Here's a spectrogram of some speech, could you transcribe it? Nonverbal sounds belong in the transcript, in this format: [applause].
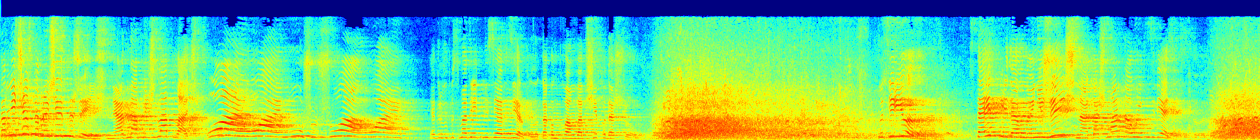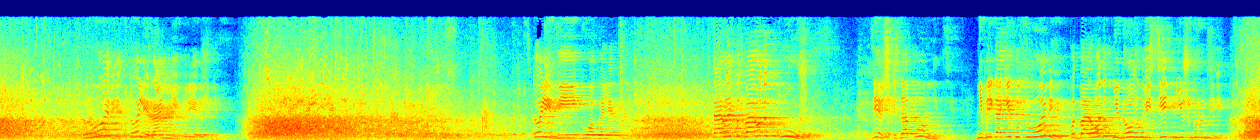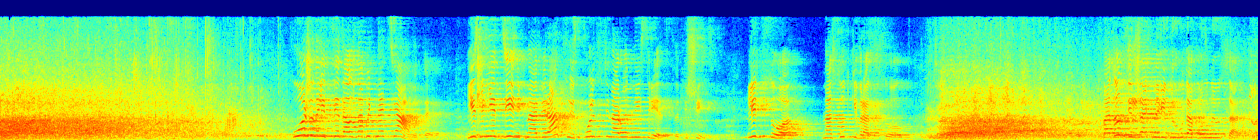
Ко мне часто обращаются женщины. Одна пришла, плачет. Ой, ой, муж ушел, ой. Я говорю, вы посмотрите на себя в зеркало, как он к вам вообще подошел. Ну, серьезно. Стоит передо мной не женщина, а кошмар на улице Вяземского. Каких условиях подбородок не должен висеть ниже груди. Кожа на лице должна быть натянутая. Если нет денег на операцию, используйте народные средства. Пишите. Лицо на сутки в рассол. Потом держать на ветру до полной усадки.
